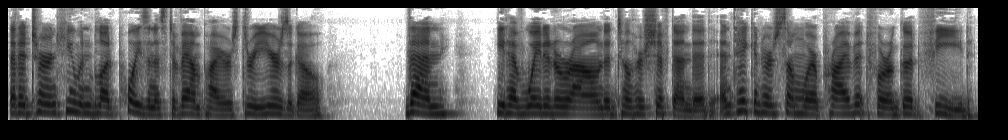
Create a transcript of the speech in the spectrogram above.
that had turned human blood poisonous to vampires three years ago. Then, he'd have waited around until her shift ended and taken her somewhere private for a good feed.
